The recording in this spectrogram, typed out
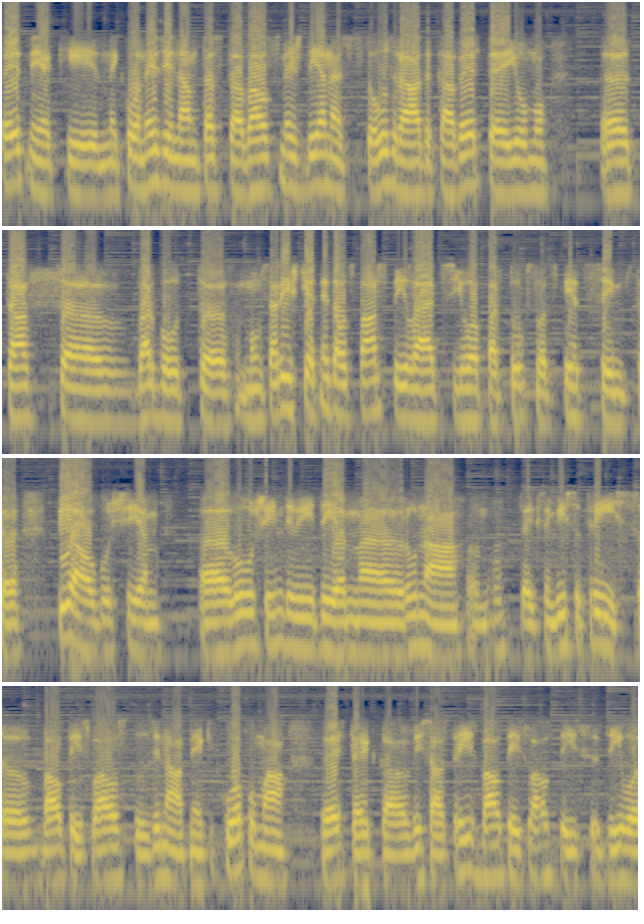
pētnieki neko nezinām. Tas, kā valsts meža dienas to uzrāda kā vērtējumu, tas varbūt mums arī šķiet nedaudz pārspīlēts, jo par 1500 uh, pieaugušiem lūšu individiem runā, nu, teiksim, visu trīs Baltijas valstu zinātnieki kopumā. Uh, vērtē, ka visās trīs Baltijas valstīs dzīvo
